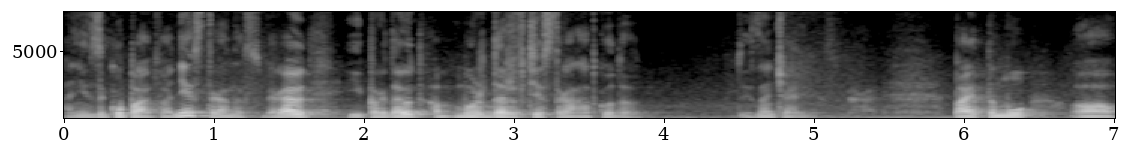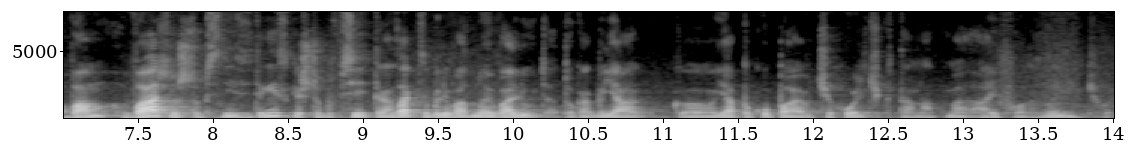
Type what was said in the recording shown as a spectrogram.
Они закупают в одних странах, собирают и продают, а может даже в те страны, откуда изначально собирают. Поэтому э, вам важно, чтобы снизить риски, чтобы все эти транзакции были в одной валюте. А то как бы я, э, я покупаю чехольчик там, от iPhone, ну ничего.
